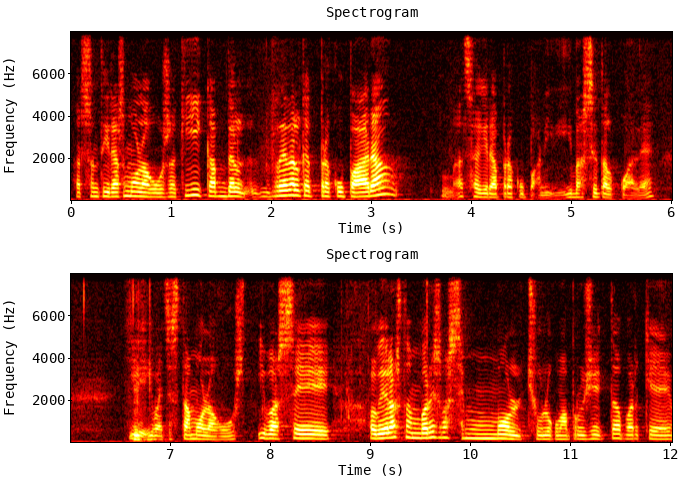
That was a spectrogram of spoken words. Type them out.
et sentiràs molt a gust aquí i cap del, res del que et preocupa ara et seguirà preocupant. I, i va ser tal qual, eh? I, i vaig estar molt a gust. I va ser... El Via de les Tambores va ser molt xulo com a projecte perquè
